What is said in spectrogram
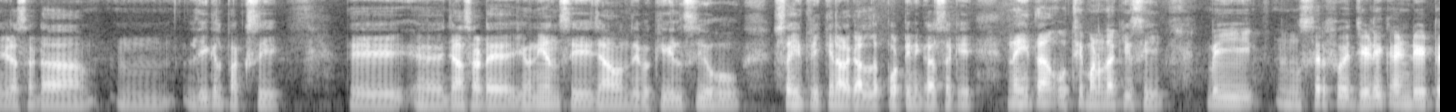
ਜਿਹੜਾ ਸਾਡਾ ਲੀਗਲ ਪੱਖ ਸੀ ਤੇ ਜਾਂ ਸਾਡੇ ਯੂਨੀਅਨ ਸੀ ਜਾਂ ਉਹਦੇ ਵਕੀਲ ਸੀ ਉਹ ਸਹੀ ਤਰੀਕੇ ਨਾਲ ਗੱਲ ਪੋਟੀ ਨਹੀਂ ਕਰ ਸਕੇ। ਨਹੀਂ ਤਾਂ ਉੱਥੇ ਬਣਦਾ ਕੀ ਸੀ ਬਈ ਸਿਰਫ ਜਿਹੜੇ ਕੈਂਡੀਡੇਟ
